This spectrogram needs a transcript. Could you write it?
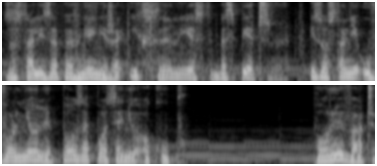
zostali zapewnieni, że ich syn jest bezpieczny i zostanie uwolniony po zapłaceniu okupu. Porywacz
